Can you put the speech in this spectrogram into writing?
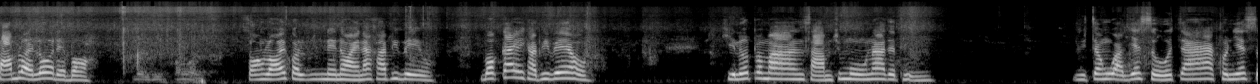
สามร้อยโลเดี๋ยวบอสองร้อยกว่าหน่อยๆนะคะ พี่เบลบอกใกล้ค่ะพี่เบลขี่รถประมาณสามชั่วโมงน่าจะถึง อยู่จังหวัดยะโสจ้า คนยะโส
